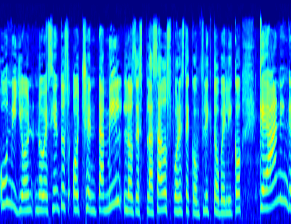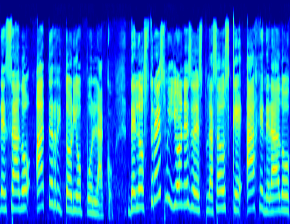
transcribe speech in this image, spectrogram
1.980.000 los desplazados por este conflicto bélico que han ingresado a territorio polaco. De los 3 millones de desplazados que ha generado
